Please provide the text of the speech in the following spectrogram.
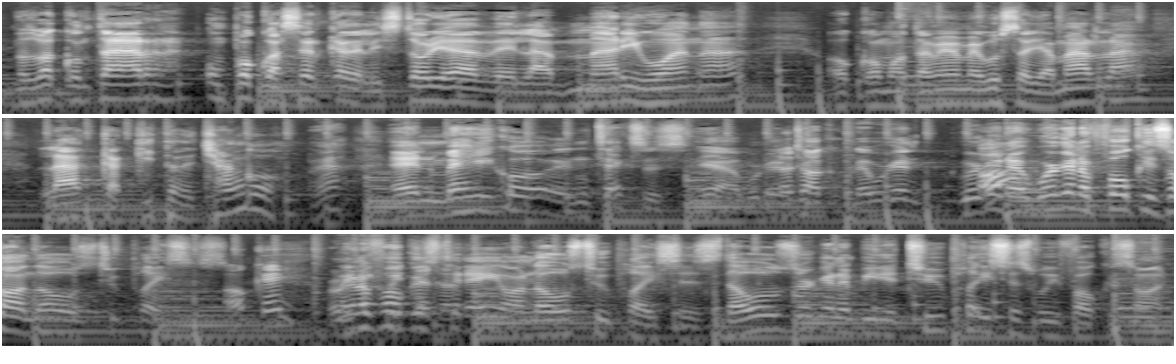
nos va a contar un poco acerca de la historia de la marihuana, o como también me gusta llamarla, la caquita de chango. And Mexico and Texas. Yeah, we're gonna talk. We're gonna we're Oh. gonna we're gonna focus on those two places. Ok. We're gonna México focus today on those two places. Those are gonna be the two places we focus on.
